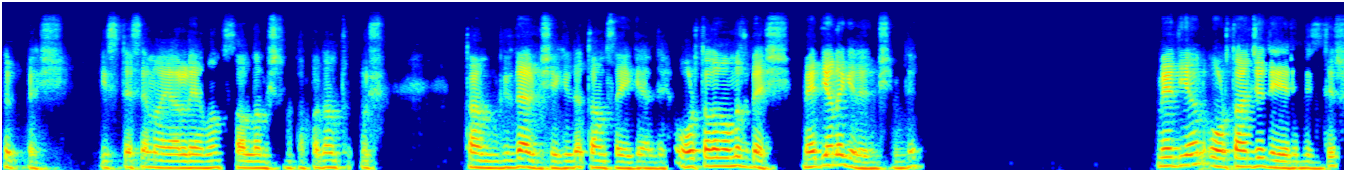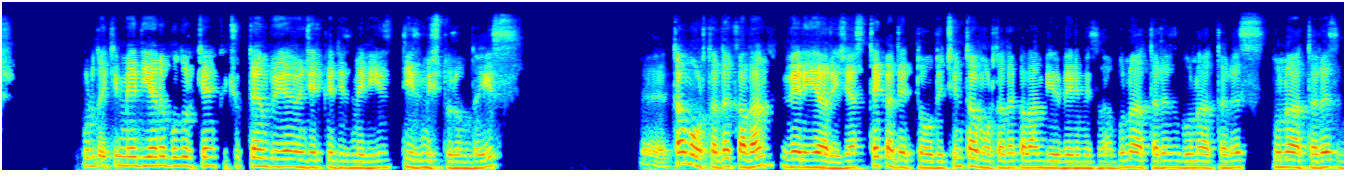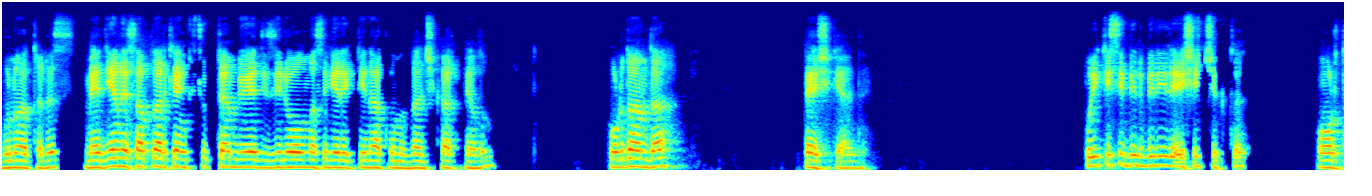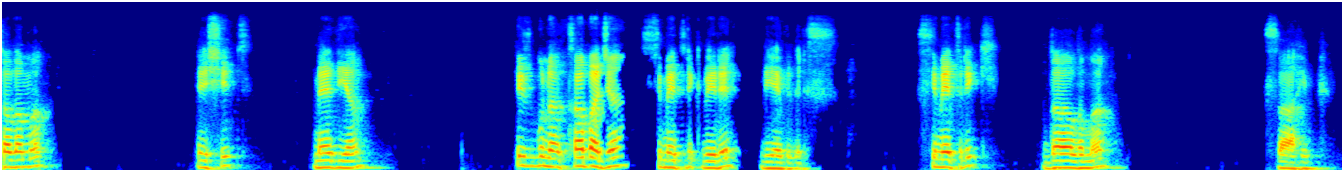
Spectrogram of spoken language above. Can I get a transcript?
45. İstesem ayarlayamam. Sallamıştım. Kafadan tutmuş. Tam güzel bir şekilde tam sayı geldi. Ortalamamız 5. Medyana gelelim şimdi. Medyan ortanca değerimizdir. Buradaki medyanı bulurken küçükten büyüğe öncelikle dizmeliyiz. Dizmiş durumdayız. e, tam ortada kalan veriyi arayacağız. Tek adette olduğu için tam ortada kalan bir verimiz var. Bunu atarız, bunu atarız, bunu atarız, bunu atarız. Medyan hesaplarken küçükten büyüğe dizili olması gerektiğini aklımızdan çıkartmayalım. Buradan da 5 geldi. Bu ikisi birbiriyle eşit çıktı. Ortalama eşit medyan. Biz buna kabaca simetrik veri diyebiliriz. Simetrik dağılıma sahip.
